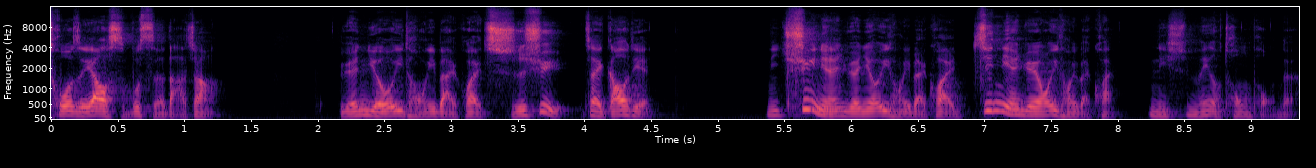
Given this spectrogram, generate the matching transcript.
拖着要死不死的打仗，原油一桶一百块，持续在高点，你去年原油一桶一百块，今年原油一桶一百块，你是没有通膨的，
